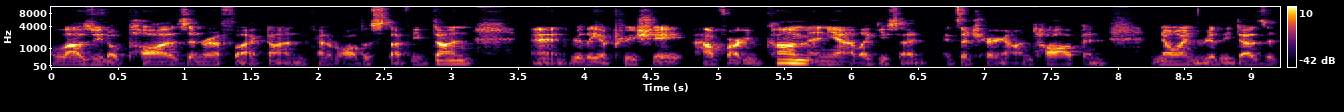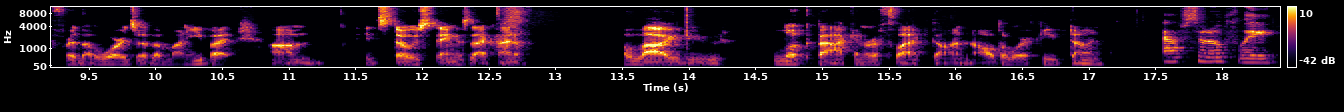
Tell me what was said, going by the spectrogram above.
allows you to pause and reflect on kind of all the stuff you've done and really appreciate how far you've come. And yeah, like you said, it's a cherry on top, and no one really does it for the awards or the money, but um, it's those things that kind of allow you to look back and reflect on all the work you've done. Absolutely.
